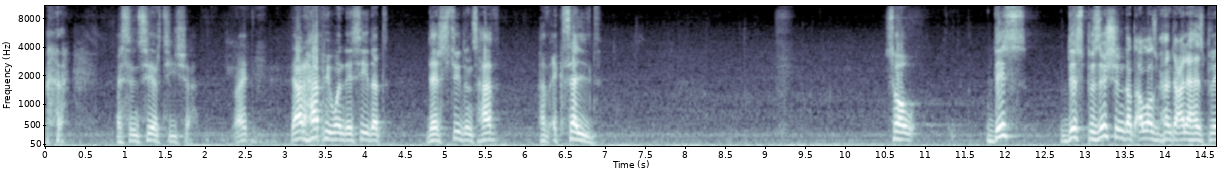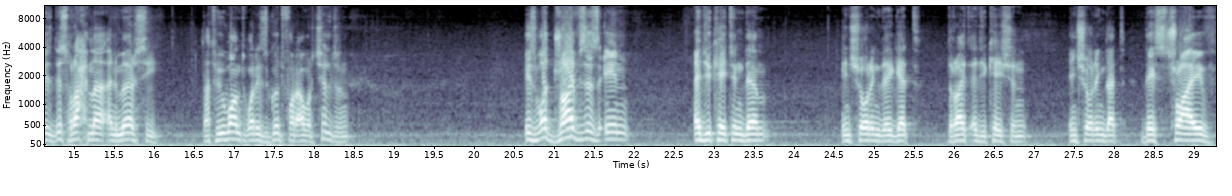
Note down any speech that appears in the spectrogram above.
a sincere teacher, right? They are happy when they see that their students have, have excelled So this disposition that Allah subhanahu wa ta'ala has placed, this rahmah and mercy, that we want what is good for our children, is what drives us in educating them, ensuring they get the right education, ensuring that they strive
